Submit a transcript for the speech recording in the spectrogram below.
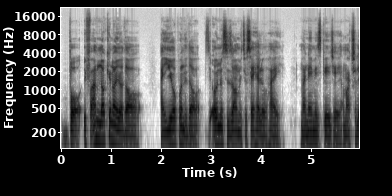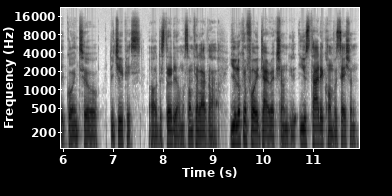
But if I'm knocking on your door and you open the door, the onus is on me to say, hello, hi, my name is BJ. I'm actually going to the GPs or the stadium or something like that. You're looking for a direction. You start a conversation.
